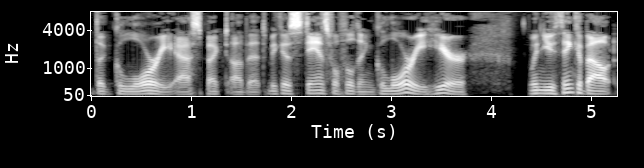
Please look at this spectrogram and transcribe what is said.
the glory aspect of it because stands fulfilled in glory here. When you think about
